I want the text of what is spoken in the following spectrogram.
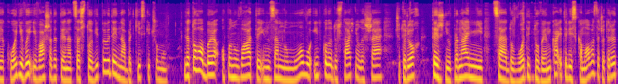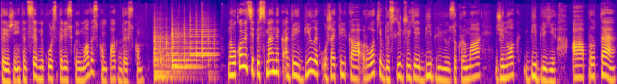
якої ви і ваша дитина. Це 100 відповідей на батьківські чому. Для того, аби опанувати іноземну мову, інколи достатньо лише чотирьох тижнів. Принаймні, це доводить новинка італійська мова за чотири тижні. Інтенсивний курс італійської мови з компакт-диском. Науковець і письменник Андрій Білик уже кілька років досліджує Біблію, зокрема жінок Біблії. А про те,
